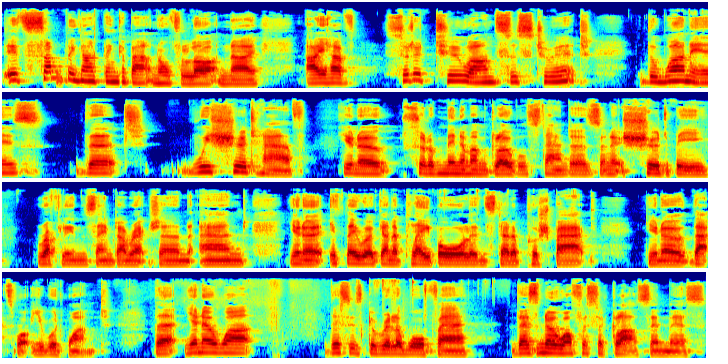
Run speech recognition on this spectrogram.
It's something I think about an awful lot, and I, I have sort of two answers to it. The one is that we should have, you know, sort of minimum global standards, and it should be roughly in the same direction. And, you know, if they were going to play ball instead of push back, you know, that's what you would want. But you know what? This is guerrilla warfare. There's no officer class in this.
